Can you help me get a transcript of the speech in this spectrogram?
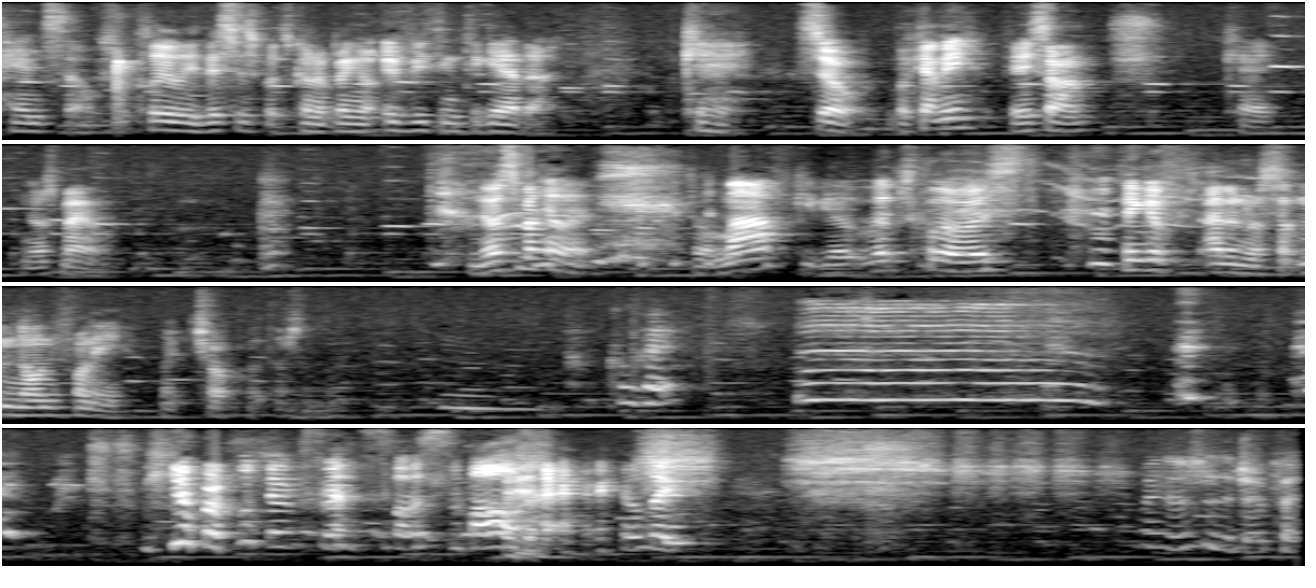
pencil. So clearly this is what's going to bring everything together. Okay, so look at me, face on. Okay, no smiling. No smiling. Don't laugh, keep your lips closed. Think of, I don't know, something non-funny, like chocolate or something. Okay. Mm. Your lips went so small there. You're like. My nose is dripping.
